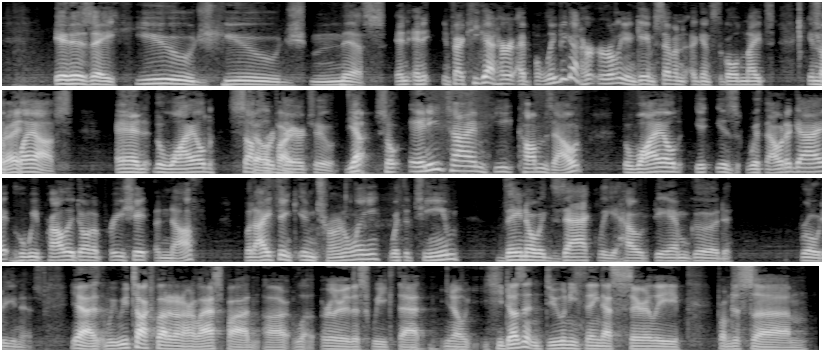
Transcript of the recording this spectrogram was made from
It is a huge, huge miss. And, and in fact, he got hurt. I believe he got hurt early in game seven against the Golden Knights in That's the right. playoffs. And the Wild suffered there too. Yep. So anytime he comes out, the Wild is without a guy who we probably don't appreciate enough. But I think internally with the team, they know exactly how damn good Brodin is. Yeah, we, we talked about it on our last pod uh, earlier this week that you know he doesn't do anything necessarily from just um,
